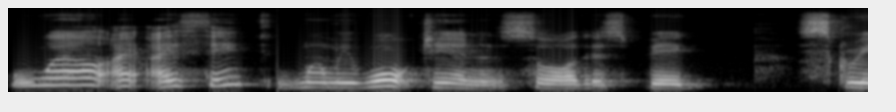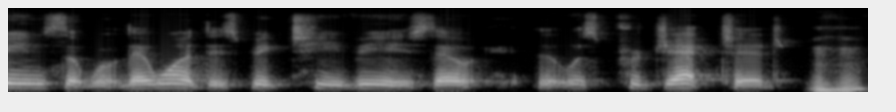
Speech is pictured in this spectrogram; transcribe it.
Well, I, I think when we walked in and saw this big screens that were, they weren't these big TVs, they, that was projected, Mhm.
